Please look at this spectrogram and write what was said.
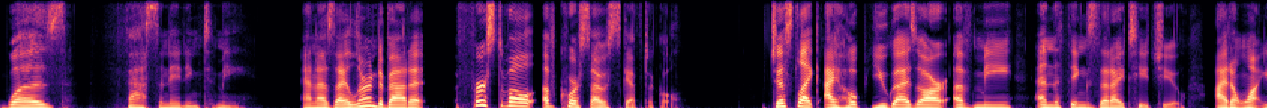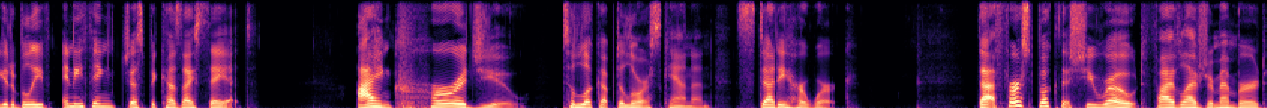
was fascinating to me. And as I learned about it, First of all, of course, I was skeptical. Just like I hope you guys are of me and the things that I teach you. I don't want you to believe anything just because I say it. I encourage you to look up Dolores Cannon, study her work. That first book that she wrote, Five Lives Remembered,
